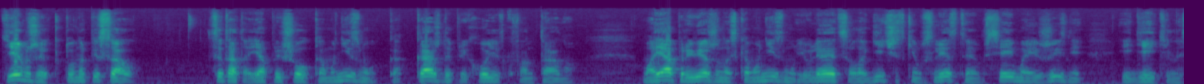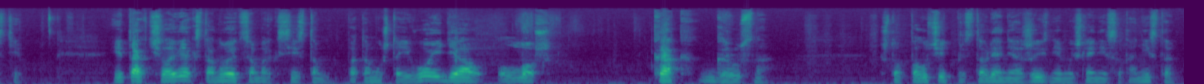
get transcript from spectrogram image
Тем же, кто написал, цитата, «Я пришел к коммунизму, как каждый приходит к фонтану. Моя приверженность коммунизму является логическим следствием всей моей жизни и деятельности. Итак, человек становится марксистом, потому что его идеал – ложь. Как грустно! Чтобы получить представление о жизни и мышлении сатаниста –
